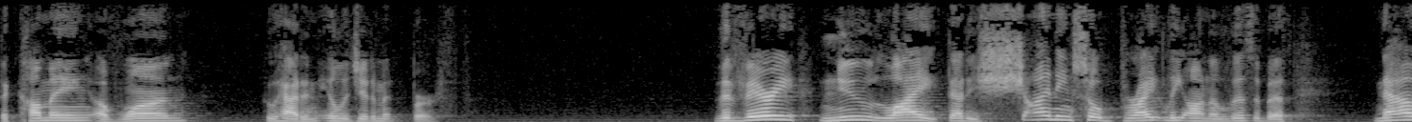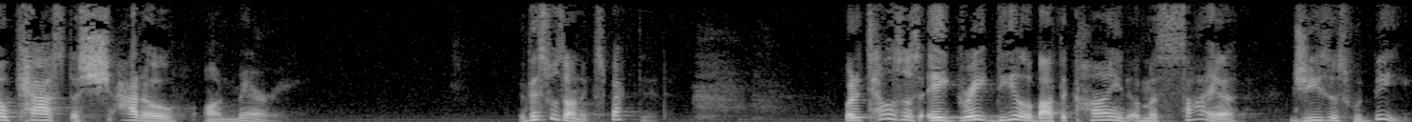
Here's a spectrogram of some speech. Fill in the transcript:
the coming of one who had an illegitimate birth. The very new light that is shining so brightly on Elizabeth now cast a shadow on Mary. This was unexpected. But it tells us a great deal about the kind of Messiah Jesus would be.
